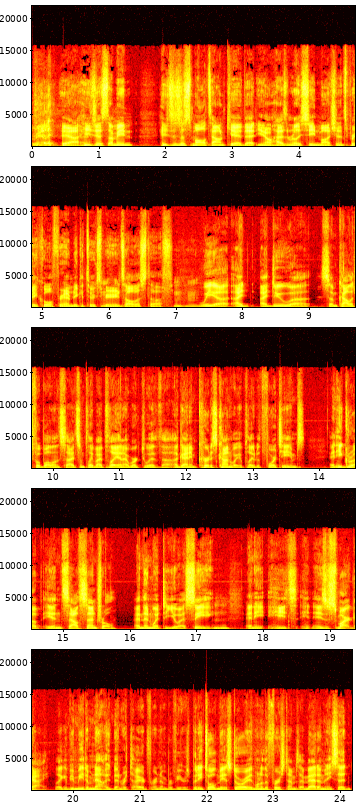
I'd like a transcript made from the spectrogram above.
Really? Yeah. He just, I mean, he's just a small town kid that you know hasn't really seen much, and it's pretty cool for him to get to experience all this stuff. We, uh, I, I do uh, some college football on the side, some play-by-play, and I worked with uh, a guy named Curtis Conway who played with four teams, and he grew up in South Central and then went to USC. And he he's he's a smart guy. Like if you meet him now, he's been retired for a number of years. But he told me a story one of the first times I met him, and he said,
